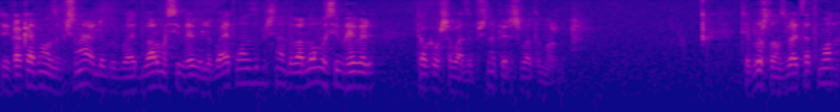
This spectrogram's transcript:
То какая атмона запрещена? Любая двар мусив гевель. Любая атмона запрещена. Мусив гевель. Только в шаббат запрещено, перед шаббатом можно. Теперь просто называется атмона.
